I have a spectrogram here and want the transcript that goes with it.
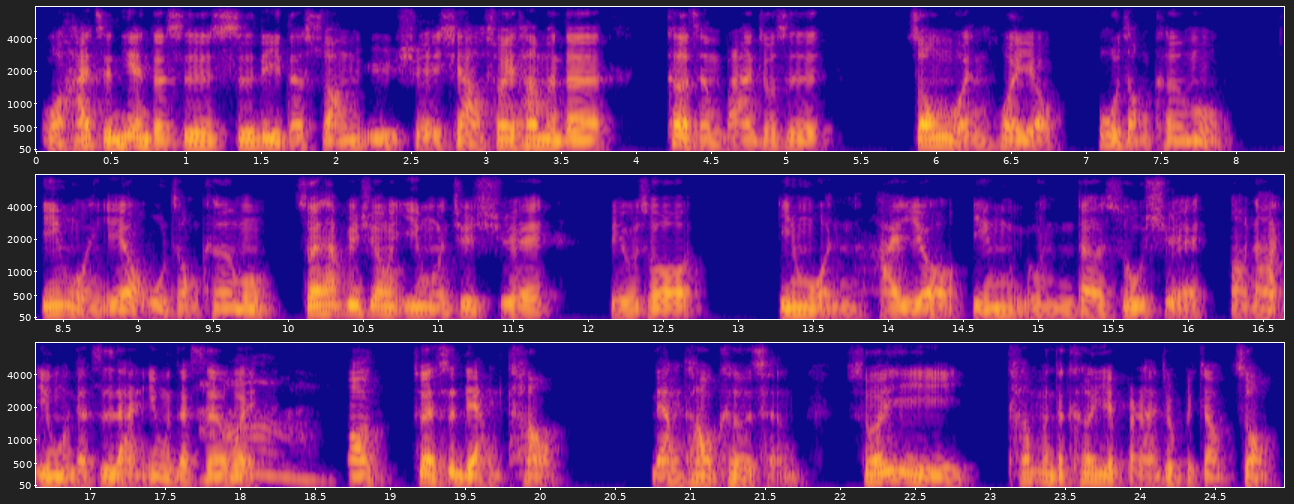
我孩子念的是私立的双语学校，所以他们的课程本来就是中文会有五种科目，英文也有五种科目，所以他必须用英文去学，比如说英文，还有英文的数学哦，然后英文的自然，英文的社会哦，所以是两套两套课程，所以他们的课业本来就比较重。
